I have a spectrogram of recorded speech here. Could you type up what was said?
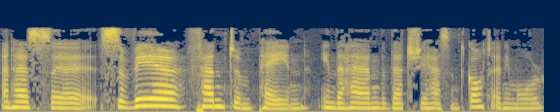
and has uh, severe phantom pain in the hand that she hasn't got anymore.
